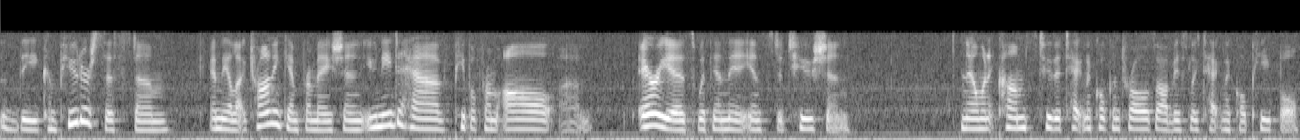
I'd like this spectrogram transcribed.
the computer system and the electronic information, you need to have people from all um, areas within the institution. Now, when it comes to the technical controls, obviously technical people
